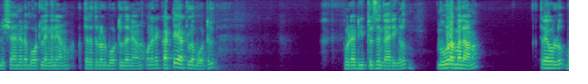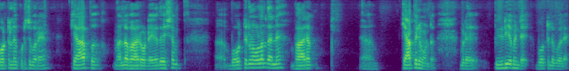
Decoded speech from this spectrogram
നിഷാനയുടെ ബോട്ടിൽ എങ്ങനെയാണോ അത്തരത്തിലുള്ള ബോട്ടിൽ തന്നെയാണ്. വളരെ കട്ടിയായിട്ടുള്ള ബോട്ടിൽ. ഇവിടെ ഡീറ്റെയിൽസും കാര്യങ്ങളും. നൂറ് എം എൽ ആണ്. ഇത്രയേ ഉള്ളൂ ബോട്ടിലിനെ കുറിച്ച് പറയാൻ. ക്യാപ്പ് നല്ല ഭാരമുണ്ട്. ഏകദേശം ബോട്ടിലിനോളം തന്നെ ഭാരം ക്യാപ്പിനുമുണ്ട്. നമ്മുടെ പി ഡി എമ്മിന്റെ ബോട്ടിൽ പോലെ.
